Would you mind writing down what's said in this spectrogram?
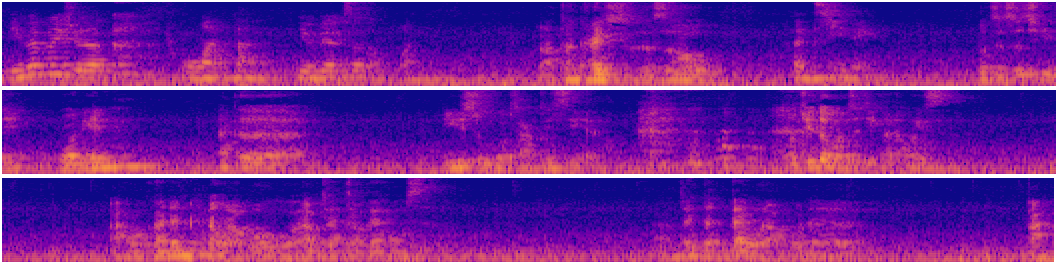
你会不会觉得我完蛋？有没有这种完？啊，刚开始的时候，很气馁。不只是气馁，我连那个遗书都想去写了。我觉得我自己可能会死，啊，我可能看到我老婆，我要交交代后事，啊，在等待我老婆的答案，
